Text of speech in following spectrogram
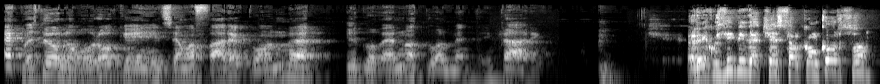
E questo è un lavoro che iniziamo a fare con eh, il governo attualmente in carica. Requisiti d'accesso al concorso?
